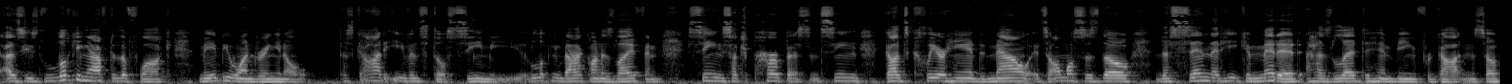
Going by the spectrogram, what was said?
as he's looking after the flock, maybe wondering, you know, does God even still see me? Looking back on his life and seeing such purpose and seeing God's clear hand, and now it's almost as though the sin that he committed has led to him being forgotten. So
